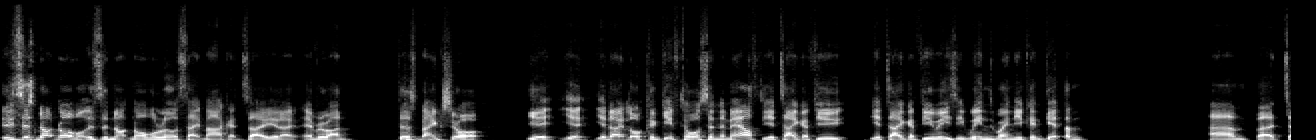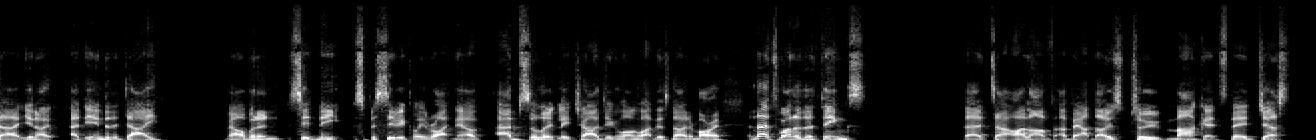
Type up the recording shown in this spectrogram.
this is not normal. This is a not normal real estate market. So you know, everyone, just make sure you you you don't look a gift horse in the mouth. You take a few you take a few easy wins when you can get them. Um, but uh, you know, at the end of the day, Melbourne and Sydney specifically right now, absolutely charging along like there's no tomorrow, and that's one of the things that uh, I love about those two markets. They're just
